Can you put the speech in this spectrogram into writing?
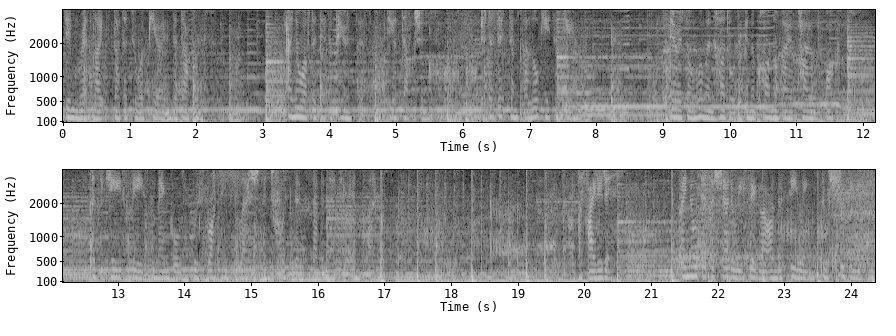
Dim red light started to appear in the darkness. I know of the disappearances, the abductions. If the victims are located here, there is a woman huddled in a corner by a pile of boxes. A decayed face mangled with rotting flesh and twisted cybernetic implants. A fight it is. I notice a shadowy figure on the ceiling still shooting at me.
